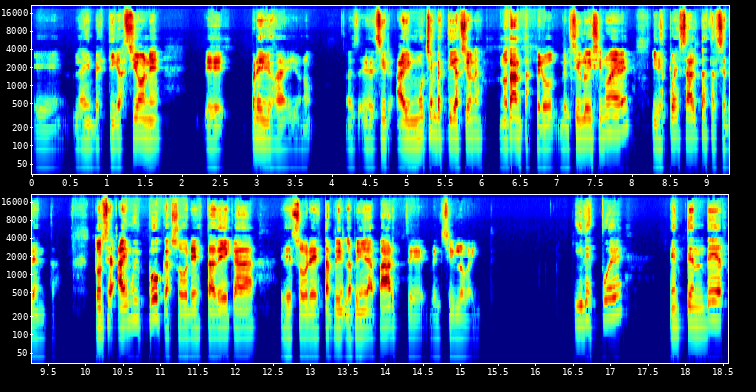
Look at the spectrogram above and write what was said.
eh, las investigaciones eh, previos a ello, ¿no? Es, decir, hay muchas investigaciones, no tantas, pero del siglo XIX y después salta hasta el 70. Entonces hay muy pocas sobre esta década, eh, sobre esta, la primera parte del siglo XX. Y después entender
